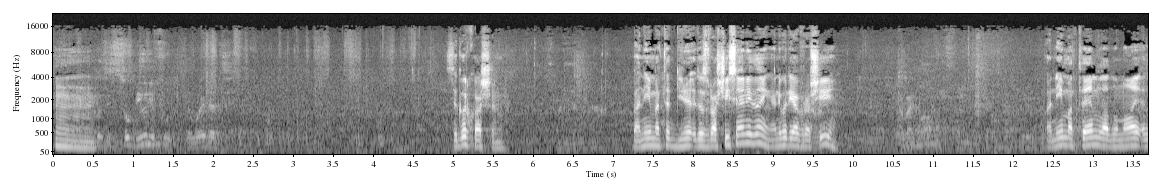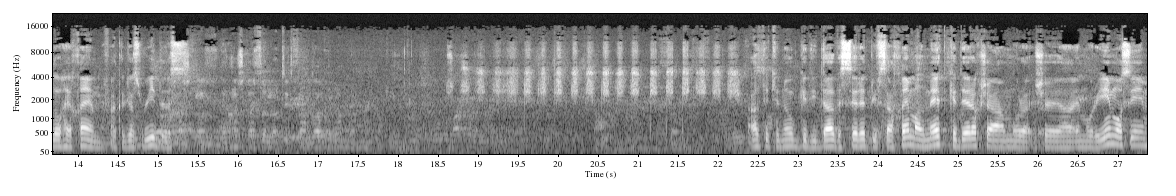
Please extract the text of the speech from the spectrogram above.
Hmm. Because it's so beautiful the way that. It's a good question. Bani Mata- do you know- Does Rashi say anything? Anybody have Rashi? Rabbi, Bani matem ladonai Elohechem. If I could just read this. אל תיתנו גדידה וסרט בבשרכם על מת כדרך שהאמור- שהאמוריים עושים,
